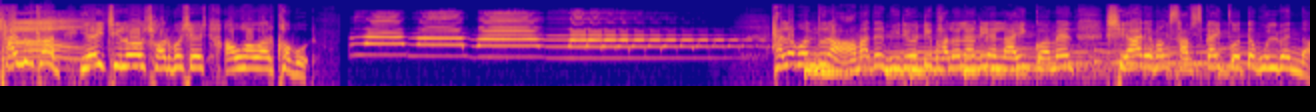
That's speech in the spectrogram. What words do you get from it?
শাইনুর খান এই ছিল সর্বশেষ আবহাওয়ার খবর। হ্যালো বন্ধুরা আমাদের ভিডিওটি ভালো লাগলে লাইক কমেন্ট শেয়ার এবং সাবস্ক্রাইব করতে ভুলবেন না।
